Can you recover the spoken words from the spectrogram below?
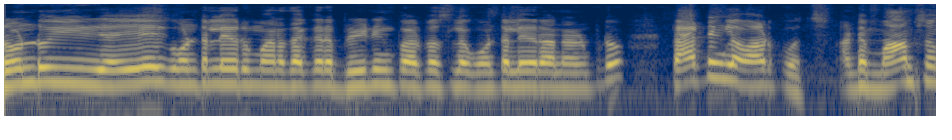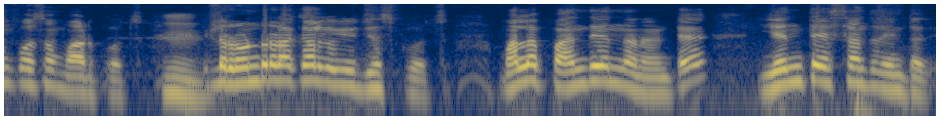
రెండు ఏది వంటలేరు మన దగ్గర బ్రీడింగ్ పర్పస్లో వంటలేరు అని అన్నప్పుడు ప్యాటింగ్లో వాడుకోవచ్చు అంటే మాంసం కోసం వాడుకోవచ్చు. ఇట్లా రెండు రకాలుగా యూజ్ చేసుకోవచ్చు మళ్ళీ పంది ఏంటంటే ఎంత వేస్తే అంత తింటది.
